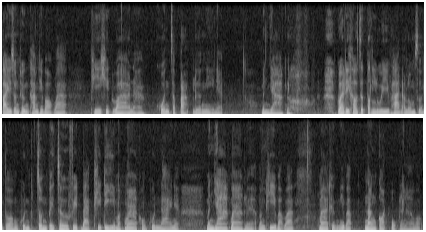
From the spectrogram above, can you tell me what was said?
ไปจนถึงคำที่บอกว่า พี่คิดว่านะ ควรจะปรับเรื่องนี้เนี่ย มันยากเนาะกว่าที่เขาจะตะลุยผ่านอารมณ์ส่วนตัวของคุณ จนไปเจอ feedback ที่ดีมากๆของคุณได้เนี่ย มันยากมากเลยอะบางทีแบบว่า มาถึงนี่แบบนั่งกอดอกเลยนะแบบ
